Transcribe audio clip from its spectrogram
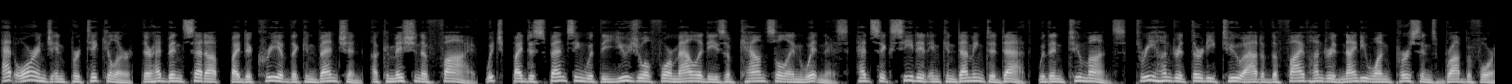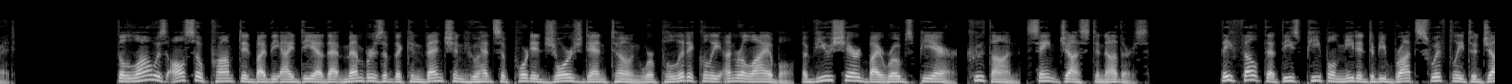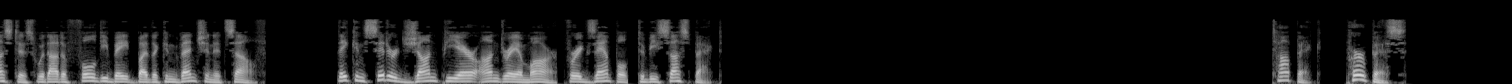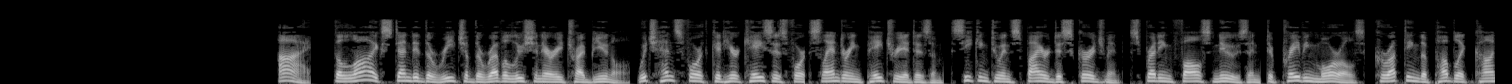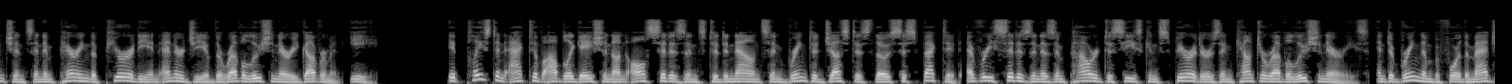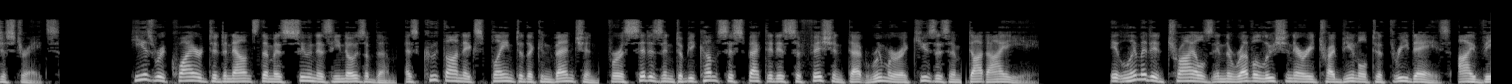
at Orange in particular, there had been set up, by decree of the convention, a commission of five, which, by dispensing with the usual formalities of counsel and witness, had succeeded in condemning to death, within two months, 332 out of the 591 persons brought before it. The law was also prompted by the idea that members of the convention who had supported Georges Danton were politically unreliable, a view shared by Robespierre, Couthon, Saint-Just and others. They felt that these people needed to be brought swiftly to justice without a full debate by the convention itself. They considered Jean-Pierre André Amar, for example, to be suspect. Purpose I the law extended the reach of the Revolutionary Tribunal, which henceforth could hear cases for slandering patriotism, seeking to inspire discouragement, spreading false news and depraving morals, corrupting the public conscience and impairing the purity and energy of the revolutionary government, e. It placed an active obligation on all citizens to denounce and bring to justice those suspected every citizen is empowered to seize conspirators and counter-revolutionaries, and to bring them before the magistrates. He is required to denounce them as soon as he knows of them. As Couthon explained to the convention, for a citizen to become suspect it is sufficient that rumor accuses him i.e. It limited trials in the Revolutionary Tribunal to three days, iv.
